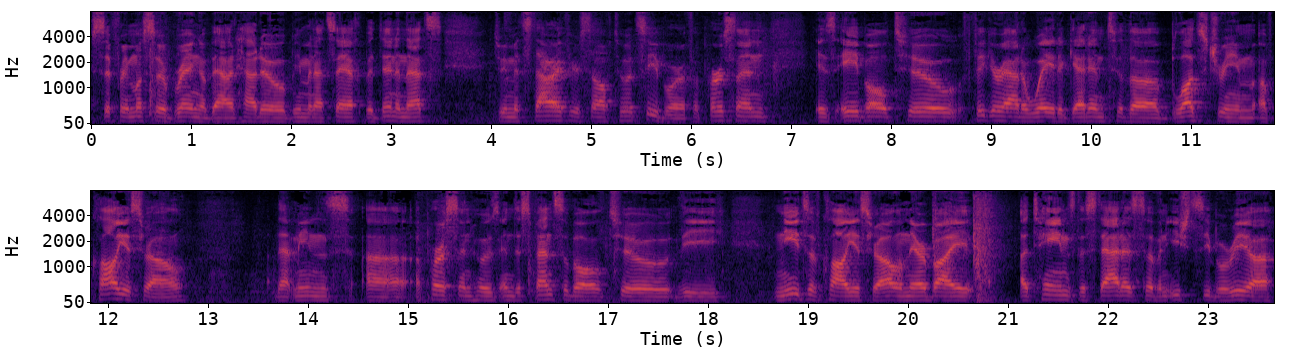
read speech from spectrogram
Sifrei Musar bring about how to be Menatzeach Bedin, and that's to be mitzdarif yourself to a tzibur. If a person is able to figure out a way to get into the bloodstream of Klal Yisrael, that means uh, a person who is indispensable to the needs of Klal Yisrael and thereby attains the status of an Ish Tziburia,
